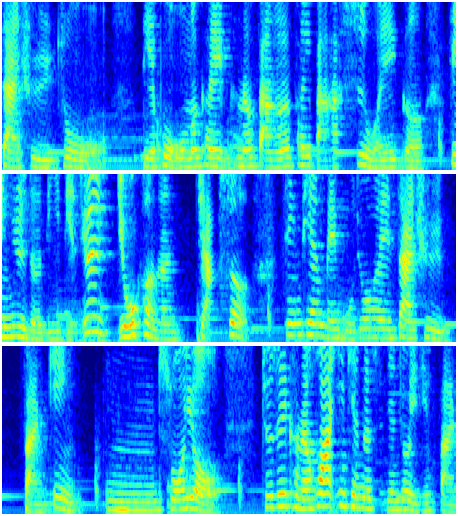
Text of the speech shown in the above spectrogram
再去做跌破，我们可以可能反而可以把它视为一个今日的低点，因为有可能假设今天美股就会再去。反映，嗯，所有。就是可能花一天的时间就已经反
